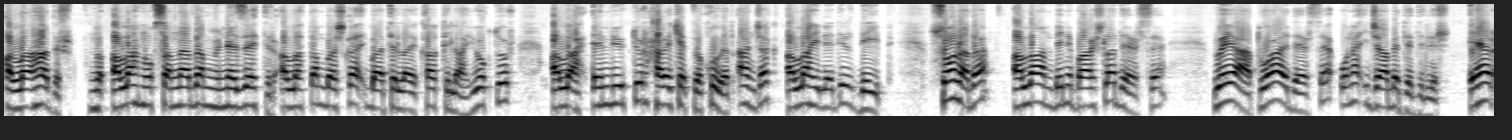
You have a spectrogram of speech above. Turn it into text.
Allah'adır. Allah noksanlardan münezzehtir. Allah'tan başka ibadete layık hak ilah yoktur. Allah en büyüktür. Hareket ve kuvvet ancak Allah iledir deyip sonra da Allah'ın beni bağışla derse veya dua ederse ona icabet edilir. Eğer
